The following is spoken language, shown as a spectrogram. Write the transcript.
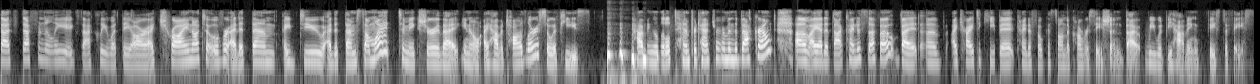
That's definitely exactly what they are. I try not to over edit them. I do edit them somewhat to make sure that, you know, I have a toddler. So if he's having a little temper tantrum in the background. Um, I edit that kind of stuff out, but uh, I try to keep it kind of focused on the conversation that we would be having face to face.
